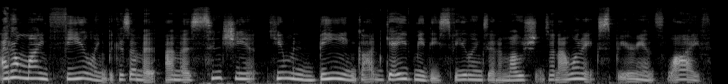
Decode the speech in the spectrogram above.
I don't mind feeling because I'm a I'm a sentient human being. God gave me these feelings and emotions and I want to experience life.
